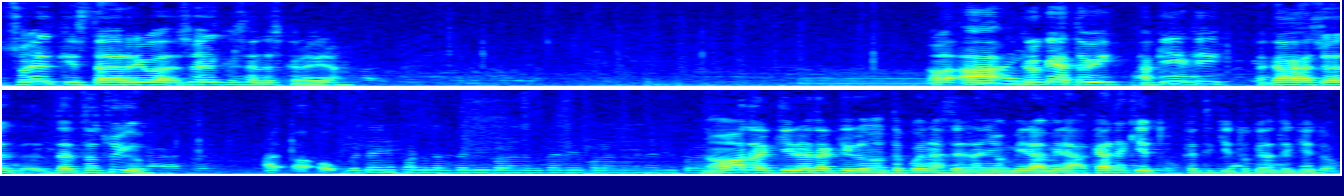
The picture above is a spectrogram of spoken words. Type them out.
Soy el que está arriba, soy el que está en la escalera. Ah, Ah, ah, creo que ya te vi. Aquí, aquí. Acá, tuyo. Ah, No, tranquilo, tranquilo, no te pueden hacer daño. Mira, mira, quédate quieto, quédate quieto, quédate quieto.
